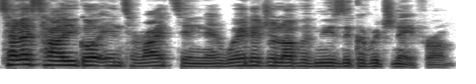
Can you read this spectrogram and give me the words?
tell us how you got into writing and where did your love of music originate from?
